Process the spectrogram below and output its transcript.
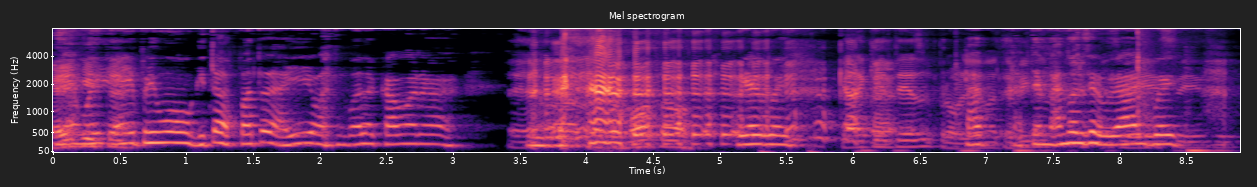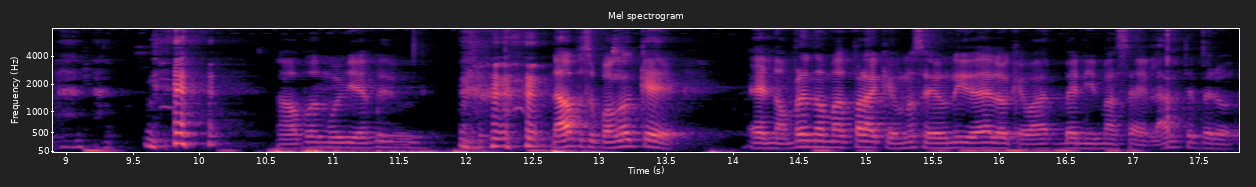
¿Qué Eh, güey, eh, primo, quita las patas de ahí, va, va a la cámara. Eh. Mira, güey. Cada quien tiene su problema. Está, temblando el celular, Sí, güey. sí, sí. No, pues muy bien. pues. No, pues supongo que el nombre es nomás para que uno se dé una idea de lo que va a venir más adelante, pero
